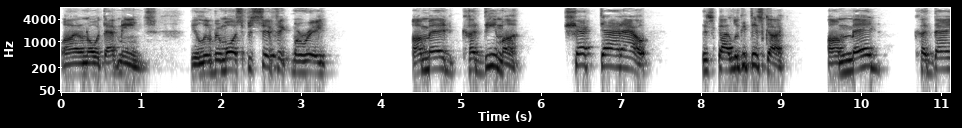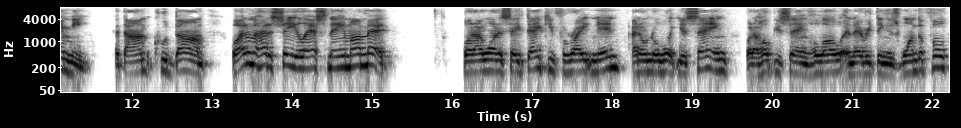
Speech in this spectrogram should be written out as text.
Well, I don't know what that means. Be a little bit more specific, Marie. Ahmed Kadima, check that out. This guy, look at this guy. Ahmed Kadami. Kadam, Kudam. Well, I don't know how to say your last name, Ahmed. But I want to say thank you for writing in. I don't know what you're saying, but I hope you're saying hello and everything is wonderful.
